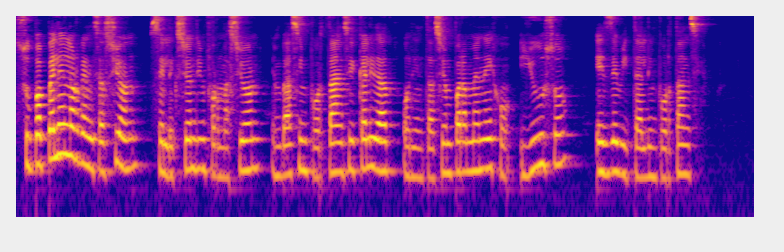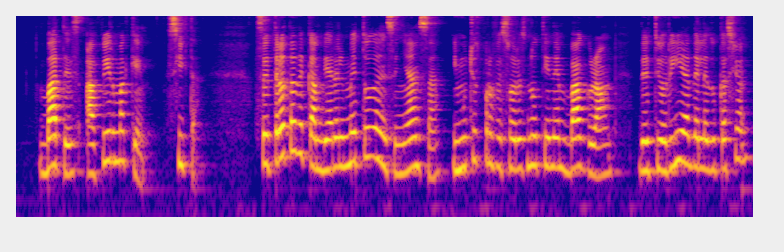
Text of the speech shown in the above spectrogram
Su papel en la organización, selección de información en base a importancia y calidad, orientación para manejo y uso es de vital importancia. Bates afirma que, cita, se trata de cambiar el método de enseñanza y muchos profesores no tienen background de teoría de la educación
